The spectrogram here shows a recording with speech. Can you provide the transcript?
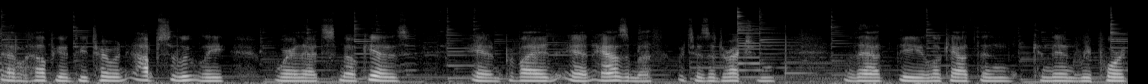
that'll help you determine absolutely where that smoke is and provide an azimuth, which is a direction that the lookout then can then report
